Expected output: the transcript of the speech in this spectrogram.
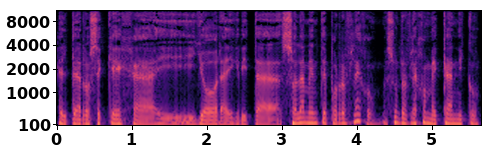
el perro se queja y, llora y grita solamente por reflejo. Es un reflejo mecánico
